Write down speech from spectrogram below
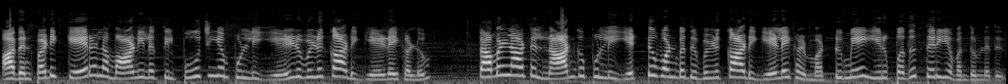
அதன்படி கேரள மாநிலத்தில் பூஜ்ஜியம் புள்ளி ஏழு விழுக்காடு ஏழைகளும் தமிழ்நாட்டில் நான்கு புள்ளி எட்டு ஒன்பது விழுக்காடு ஏழைகள் மட்டுமே இருப்பது தெரிய வந்துள்ளது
